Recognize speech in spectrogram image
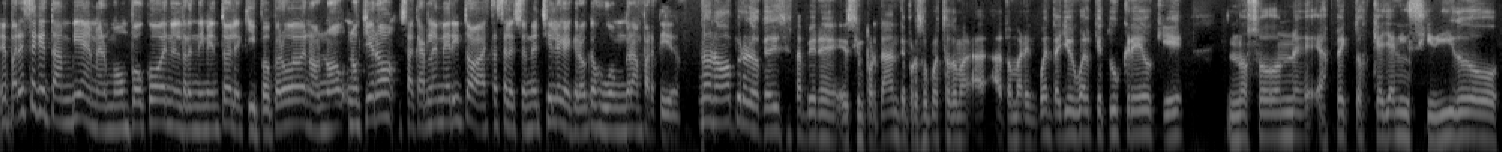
me parece que también mermó un poco en el rendimiento del equipo. Pero bueno, no, no quiero sacarle mérito a esta selección de Chile, que creo que jugó un gran partido. No, no, pero lo que dices también es es importante, por supuesto, a tomar, a tomar en cuenta. Yo, igual que tú, creo que no son eh, aspectos que hayan incidido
